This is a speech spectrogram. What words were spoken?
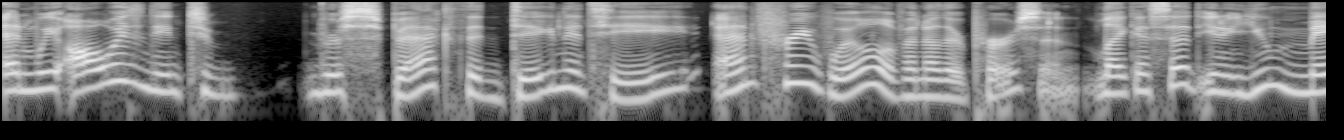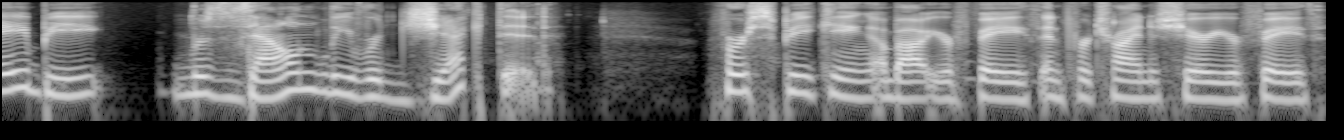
And we always need to respect the dignity and free will of another person. Like I said, you know, you may be resoundly rejected for speaking about your faith and for trying to share your faith.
